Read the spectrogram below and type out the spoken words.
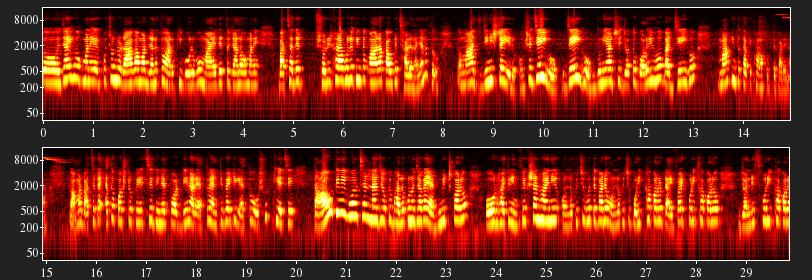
তো যাই হোক মানে প্রচণ্ড রাগ আমার, জানো তো, আর কি বলব? মায়েদের তো জানো মানে বাচ্চাদের শরীর খারাপ হলে কিন্তু মারা কাউকে ছাড়ে না, জানো তো? তো মা জিনিসটাই এরকম, সে যেই হোক যেই হোক, দুনিয়ার সে যত বড়ই হোক আর যেই হোক, মা কিন্তু তাকে ক্ষমা করতে পারে না। তো আমার বাচ্চাটা এত কষ্ট পেয়েছে দিনের পর দিন, আর এত অ্যান্টিবায়োটিক, এত ওষুধ খেয়েছে তাও তিনি বলছেন না যে ওকে ভালো কোনো জায়গায় অ্যাডমিট করো। ওর হয়তো ইনফেকশন হয়নি, অন্য কিছু হতে পারে, অন্য কিছু পরীক্ষা করো টাইফয়েড পরীক্ষা করো জন্ডিস পরীক্ষা করো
